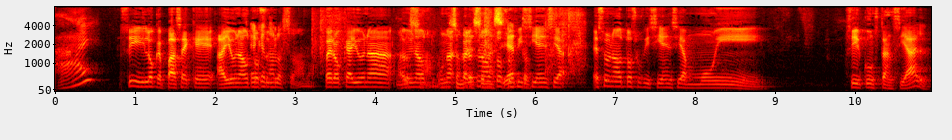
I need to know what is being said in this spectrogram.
Ay, Sí, lo que pasa es que hay una Es que no autosuficiencia. lo somos. Pero que hay una, No hay una, somos. una- Eso no- pero es una es cierto. autosuficiencia, es una autosuficiencia muy circunstancial.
